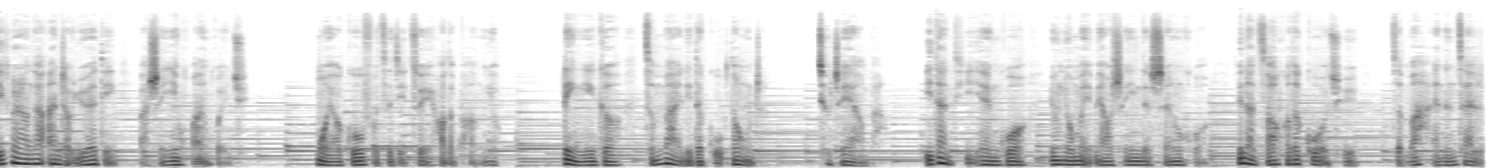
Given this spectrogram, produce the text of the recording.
一个让她按照约定把声音还回去，莫要辜负自己最好的朋友；另一个则卖力地鼓动着：就这样吧。一旦体验过拥有美妙声音的生活，对那糟糕的过去，怎么还能再忍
